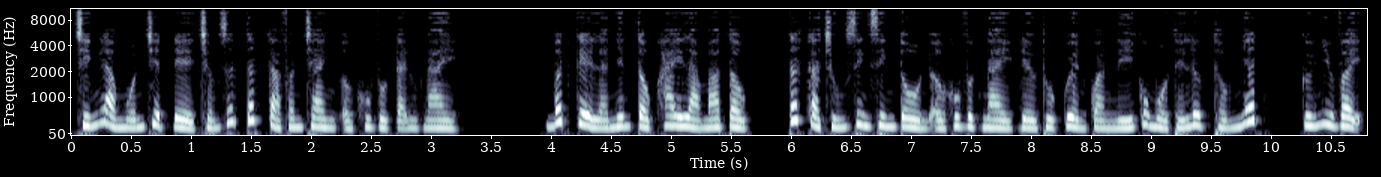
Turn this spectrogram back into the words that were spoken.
chính là muốn triệt để chấm dứt tất cả phân tranh ở khu vực đại lục này. Bất kể là nhân tộc hay là ma tộc, tất cả chúng sinh sinh tồn ở khu vực này đều thuộc quyền quản lý của một thế lực thống nhất, cứ như vậy,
